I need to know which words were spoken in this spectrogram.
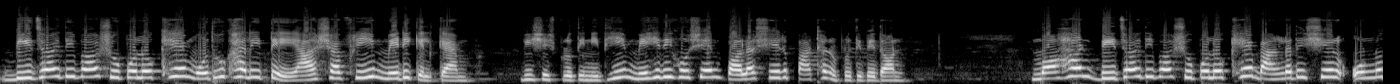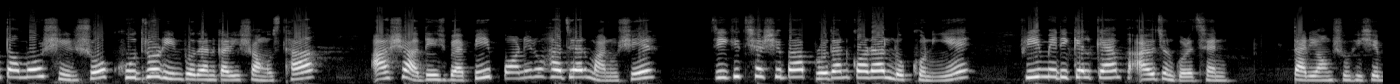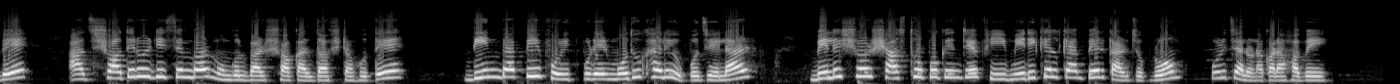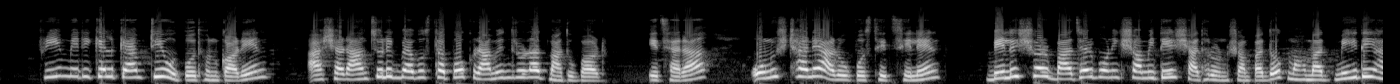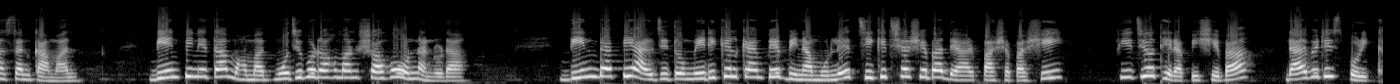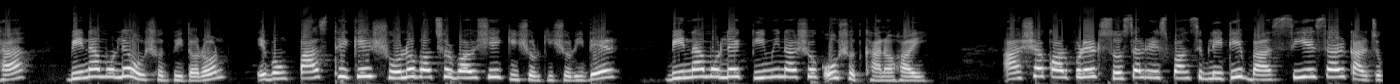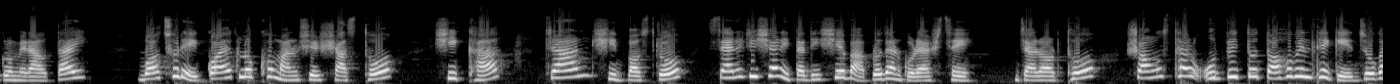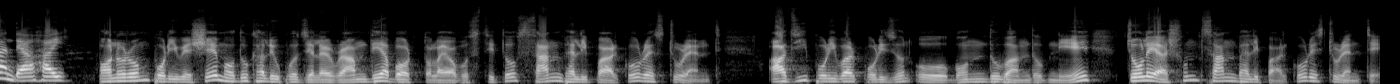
বিজয় দিবস উপলক্ষে মধুখালীতে আশা ফ্রি মেডিকেল ক্যাম্প। বিশেষ প্রতিনিধি মেহেদি হোসেন পলাশের পাঠানো প্রতিবেদন। মহান বিজয় দিবস উপলক্ষে বাংলাদেশের অন্যতম শীর্ষ ক্ষুদ্র ঋণ প্রদানকারী সংস্থা আশা দেশব্যাপী পনেরো হাজার মানুষের চিকিৎসা সেবা প্রদান করার লক্ষ্য নিয়ে ফ্রি মেডিকেল ক্যাম্প আয়োজন করেছেন। তারই অংশ হিসেবে আজ সতেরোই ডিসেম্বর মঙ্গলবার সকাল দশটা হতে দিনব্যাপী ফরিদপুরের মধুখালী উপজেলার বেলেশ্বর স্বাস্থ্য উপকেন্দ্রে ফ্রি মেডিকেল ক্যাম্পের কার্যক্রম পরিচালনা করা হবে। ফ্রি মেডিকেল ক্যাম্পটি উদ্বোধন করেন আশার আঞ্চলিক ব্যবস্থাপক রামেন্দ্রনাথ মাতুবর। এছাড়া অনুষ্ঠানে আরও উপস্থিত ছিলেন বেলেশ্বর বাজার বণিক সমিতির সাধারণ সম্পাদক মোহাম্মদ মেহেদি হাসান কামাল। বিএনপি নেতা মোহাম্মদ মুজিবুর রহমান সহ অন্যান্যরা। দিনব্যাপী আয়োজিত মেডিকেল ক্যাম্পে বিনামূল্যে চিকিৎসা সেবা দেওয়ার পাশাপাশি ফিজিওথেরাপি সেবা, ডায়াবেটিস পরীক্ষা, বিনামূল্যে ঔষধ বিতরণ এবং পাঁচ থেকে ষোলো বছর বয়সী কিশোর কিশোরীদের বিনামূল্যে কৃমিনাশক ঔষধ খাওয়ানো হয়। আশা কর্পোরেট সোশ্যাল রেসপন্সিবিলিটি বা সিএসআর কার্যক্রমের আওতায় বছরে কয়েক লক্ষ মানুষের স্বাস্থ্য, শিক্ষা, ত্রাণ, শীতবস্ত্র, স্যানিটেশন ইত্যাদি সেবা প্রদান করে আসছে, যার অর্থ সংস্থার উদ্বৃত্ত তহবিল থেকে যোগান দেওয়া হয়। মনোরম পরিবেশে মধুখালী উপজেলার রামদিয়া বটতলায় অবস্থিত সান ভ্যালি পার্ক ও রেস্টুরেন্ট। আজই পরিবার, পরিজন ও বন্ধু বান্ধব নিয়ে চলে আসুন সান ভ্যালি পার্ক ও রেস্টুরেন্টে।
